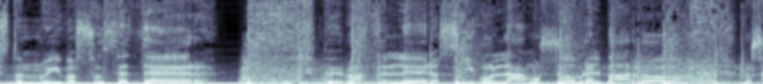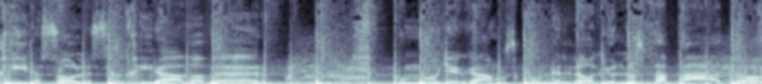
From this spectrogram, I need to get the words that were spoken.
Esto no iba a suceder, pero aceleras y volamos sobre el barro. Los girasoles han girado a ver cómo llegamos con el odio en los zapatos.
